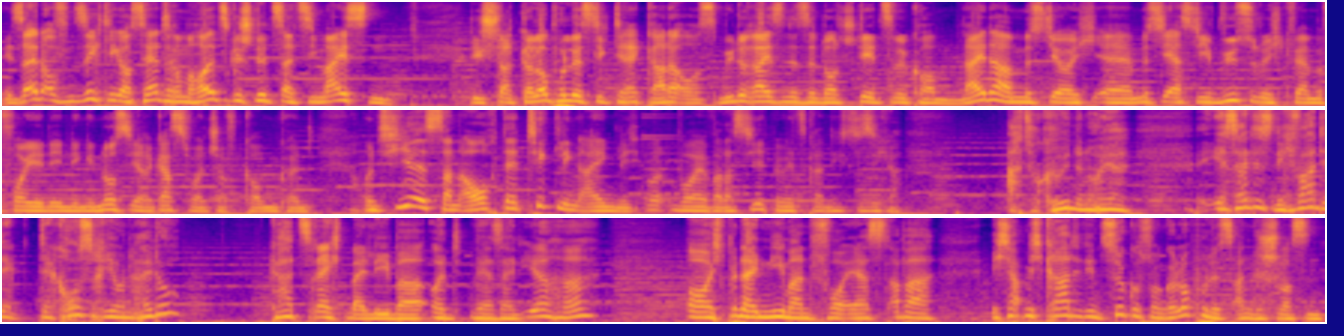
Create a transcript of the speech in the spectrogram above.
Ihr seid offensichtlich aus härterem Holz gestützt als die meisten. Die Stadt Gallopolis liegt direkt geradeaus. Müde Reisende sind dort stets willkommen. Leider müsst ihr euch, äh, müsst ihr erst die Wüste durchqueren, bevor ihr in den Genuss ihrer Gastfreundschaft kommen könnt. Und hier ist dann auch der Tickling eigentlich. Woher war das hier? Ich bin mir jetzt gerade nicht so sicher. Ach du grüne Neue, ihr seid es nicht wahr, der, der große Rionaldo? Ganz recht, mein Lieber. Und wer seid ihr, hä? Oh, ich bin ein Niemand vorerst, aber ich habe mich gerade dem Zirkus von Gallopolis angeschlossen.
